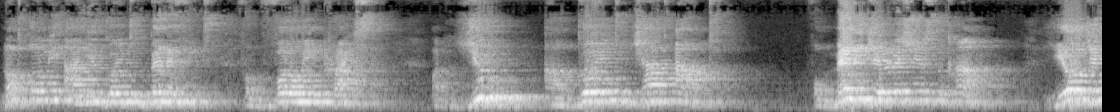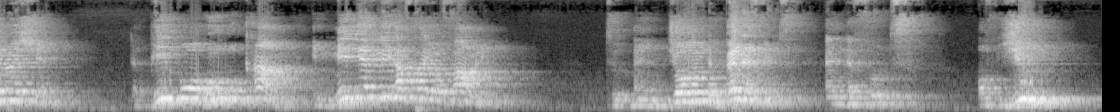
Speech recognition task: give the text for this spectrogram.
not only are you going to benefit from following Christ, but you are going to chart out for many generations to come. Your generation, the people who will come immediately after your family, to enjoy the benefits and the fruits of you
